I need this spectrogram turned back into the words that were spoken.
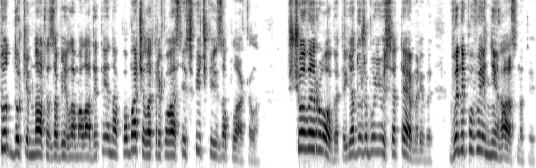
Тут до кімнати забігла мала дитина, побачила три погаслі свічки і заплакала. Що ви робите? Я дуже боюся темряви. Ви не повинні гаснути.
